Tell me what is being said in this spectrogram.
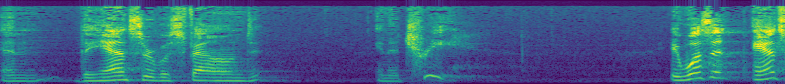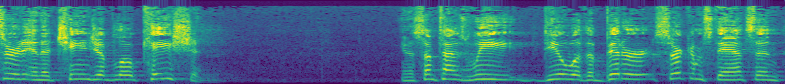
And the answer was found in a tree. It wasn't answered in a change of location. You know, sometimes we deal with a bitter circumstance and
